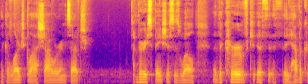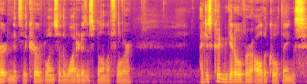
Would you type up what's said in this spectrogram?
like a large glass shower and such. Very spacious as well. The curved, if they have a curtain, it's the curved one so the water doesn't spill on the floor. I just couldn't get over all the cool things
